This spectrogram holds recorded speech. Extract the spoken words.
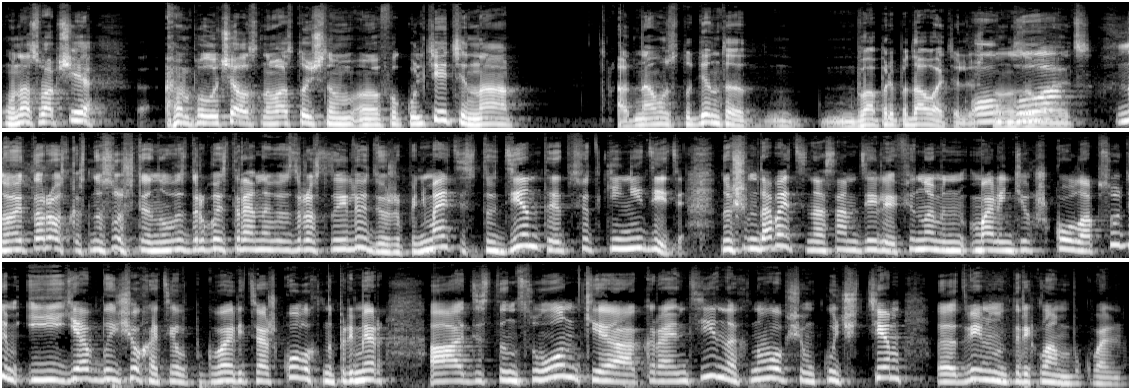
у нас вообще получалось на Восточном э, факультете на одного студента два преподавателя, что Ого! называется. Но это роскошь. Ну, слушайте, ну вы, с другой стороны, вы взрослые люди уже, понимаете? Студенты — это все-таки не дети. Ну, в общем, давайте, на самом деле, феномен маленьких школ обсудим. И я бы еще хотела поговорить о школах, например, о дистанционке, о карантинах. Ну, в общем, куча тем. Э, Две минуты рекламы буквально.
